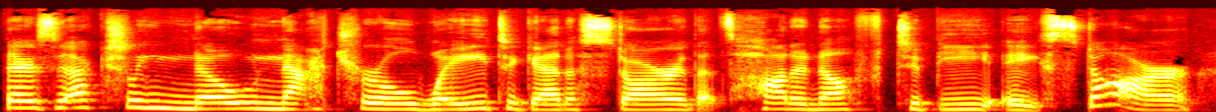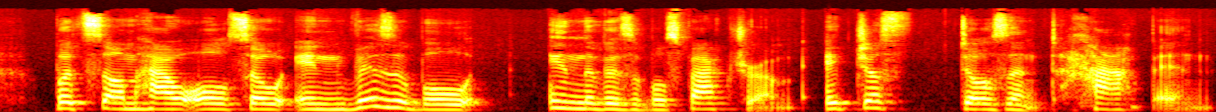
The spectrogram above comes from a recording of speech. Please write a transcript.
there's actually no natural way to get a star that's hot enough to be a star, but somehow also invisible in the visible spectrum. It just doesn't happen.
